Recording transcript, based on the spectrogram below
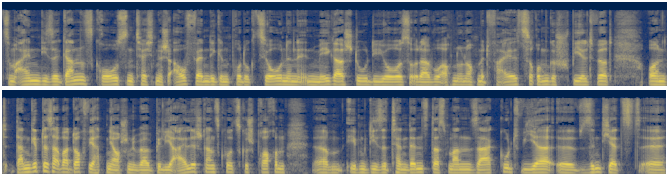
zum einen diese ganz großen technisch aufwendigen Produktionen in Megastudios oder wo auch nur noch mit Files rumgespielt wird. Und dann gibt es aber doch, wir hatten ja auch schon über Billie Eilish ganz kurz gesprochen, ähm, eben diese Tendenz, dass man sagt, gut, wir äh, sind jetzt äh,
